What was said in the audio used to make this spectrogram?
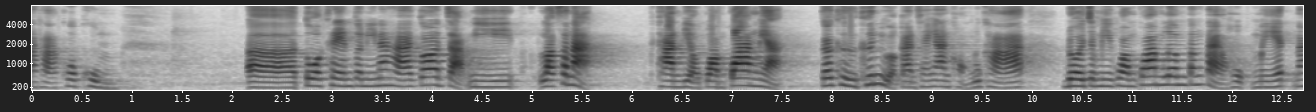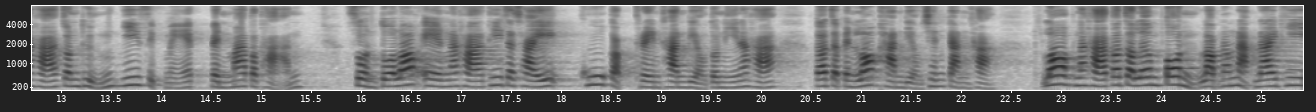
นะคะควบคุมตัวเครนตัวนี้นะคะก็จะมีลักษณะ คานเดี่ยวความกว้างเนี่ยก็คือขึ้นอยู่กับการใช้งานของลูกค้า โดยจะมีความกว้างเริ่มตั้งแต่ 6 เมตรนะคะ จนถึง 20 เมตร เป็นมาตรฐาน ส่วนตัวลอกเองนะคะที่จะใช้คู่กับเครนคานเดี่ยวตัวนี้นะคะ ก็จะเป็นลอกคานเดี่ยวเช่นกันค่ะ ลอกนะคะก็จะเริ่มต้นรับน้ำหนักได้ที่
